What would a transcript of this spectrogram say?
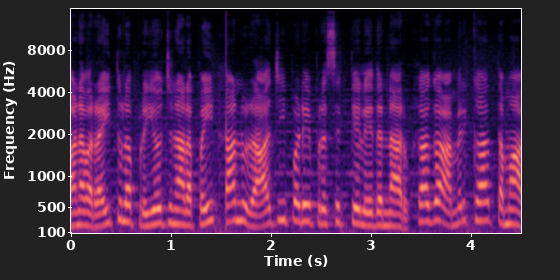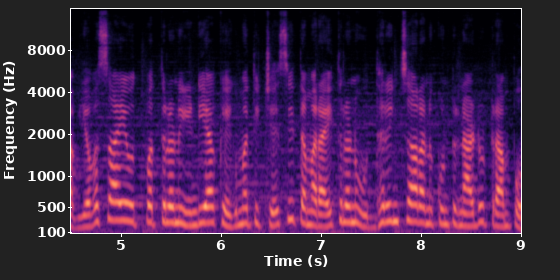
మన రైతుల ప్రయోజనాలపై తాను రాజీ పడే ప్రసక్తే లేదన్నారు. కాగా అమెరికా తమ వ్యవసాయ ఉత్పత్తులను ఇండియాకు ఎగుమతి చేసి తమ రైతులను ఉద్ధరించాలనుకుంటున్నాడు ట్రంప్.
